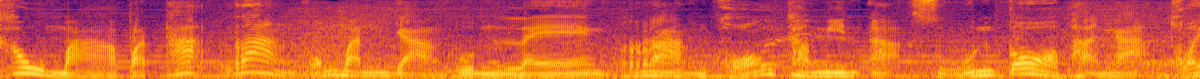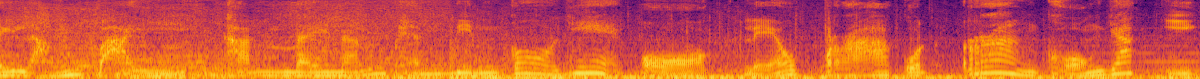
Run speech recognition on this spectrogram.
เข้ามาปะทะร่างของมันอย่างรุนแรง ร่างของทมินอสูรก็ผงะถอยหลังไป ทันใดนั้นแผ่นดินก็แยกออก แล้วปรากฏร่างของยักษ์อีก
